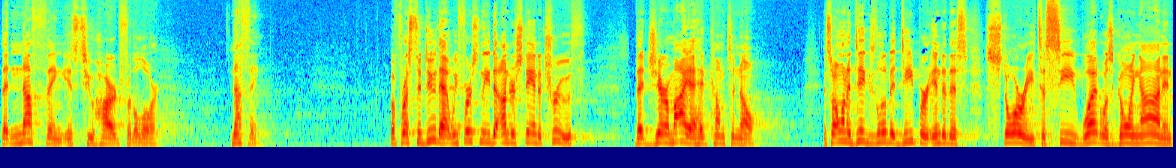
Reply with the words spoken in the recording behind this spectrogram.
that nothing is too hard for the Lord. Nothing. But for us to do that, we first need to understand a truth that Jeremiah had come to know. And so I want to dig a little bit deeper into this story to see what was going on in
